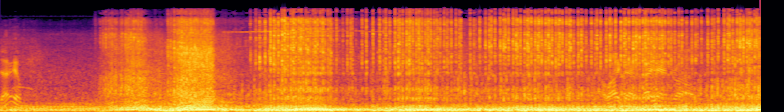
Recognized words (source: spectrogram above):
Damn. I like that right-hand drive.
